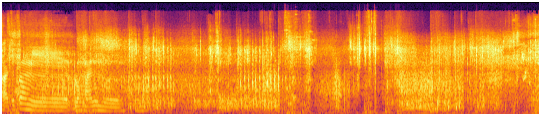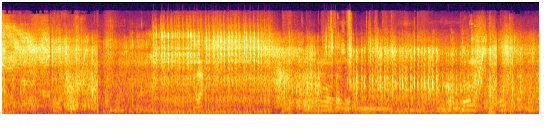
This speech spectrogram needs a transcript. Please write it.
อาจจะต้องมีลงไม้ลงมือเนี่ยไปละจริงไม่งงไปเฉย ดูว่ามันดูว่ามันจะขึ้นมา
